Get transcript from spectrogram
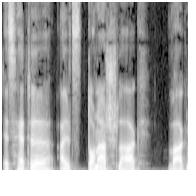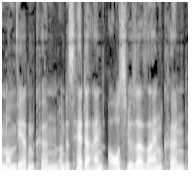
es hätte als Donnerschlag wahrgenommen werden können und es hätte ein Auslöser sein können,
